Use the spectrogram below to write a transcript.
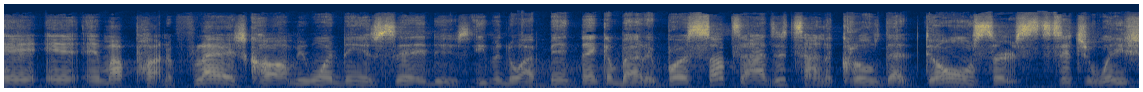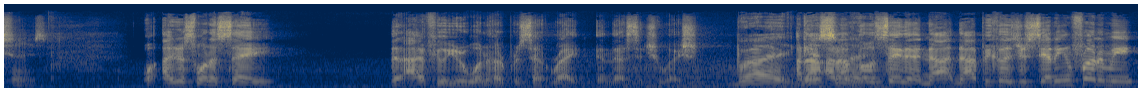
And, and, and my partner Flash called me one day and said this, even though I've been thinking about it, bro. Sometimes it's time to close that door on certain situations. Well, I just want to say that I feel you're 100% right in that situation. Bro, And, I, guess and I'm going to say that not, not because you're standing in front of me,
